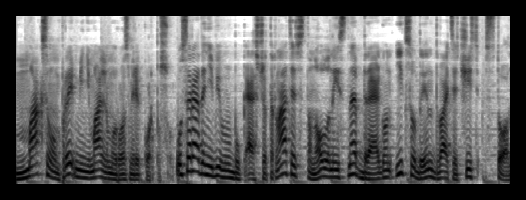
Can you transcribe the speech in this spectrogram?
Максимум при мінімальному розмірі корпусу. Усередині VivoBook S14 встановлений Snapdragon X1 26100.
